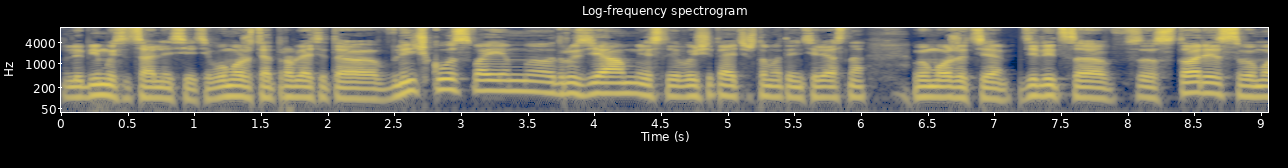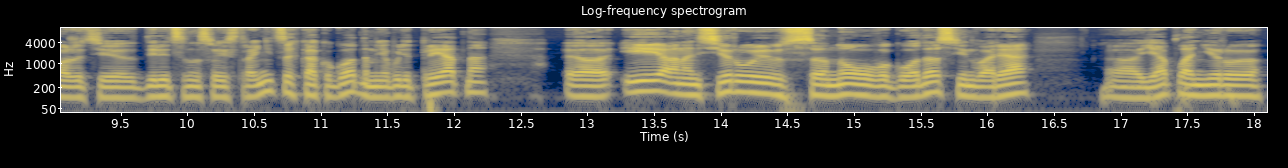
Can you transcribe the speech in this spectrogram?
любимой социальной сети. Вы можете отправлять это в личку своим э, друзьям, если вы считаете, что им это интересно. Вы можете делиться в сторис, вы можете делиться на своих страницах, как угодно, мне будет приятно. Э, и анонсирую с нового года, с января, э, я планирую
